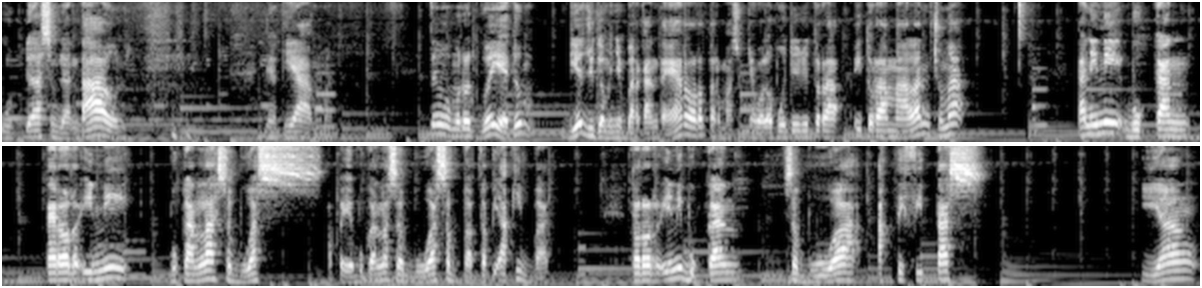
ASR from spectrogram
udah 9 tahun. Ya kiamat. Itu menurut gue ya itu dia juga menyebarkan teror termasuknya. Walaupun itu itu ramalan cuma kan ini bukan teror ini bukanlah sebuah apa ya bukanlah sebuah sebab tapi akibat. Teror ini bukan sebuah aktivitas yang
